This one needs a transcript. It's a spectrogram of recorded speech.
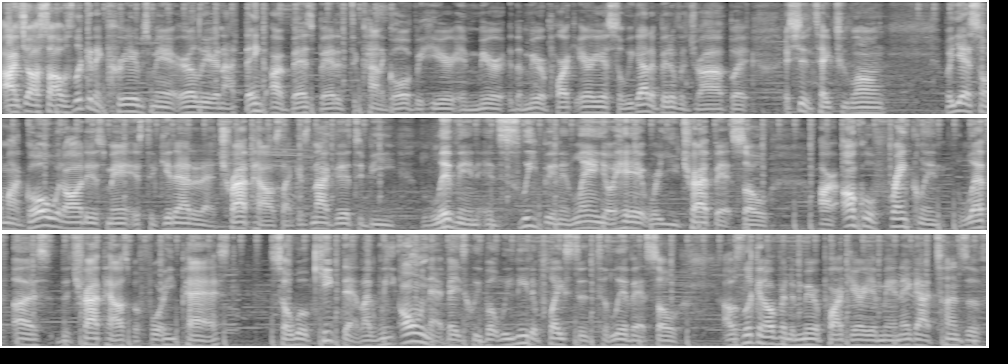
All right, y'all. So I was looking at cribs, man, earlier, and I think our best bet is to kind of go over here in Mirror, the Mirror Park area. So we got a bit of a drive, but it shouldn't take too long. But yeah, so my goal with all this, man, is to get out of that trap house. Like it's not good to be living and sleeping and laying your head where you trap at. So our uncle Franklin left us the trap house before he passed so we'll keep that. Like we own that basically, but we need a place to, to live at. So I was looking over in the Mirror Park area, man. They got tons of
